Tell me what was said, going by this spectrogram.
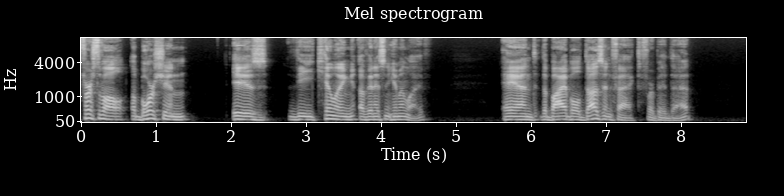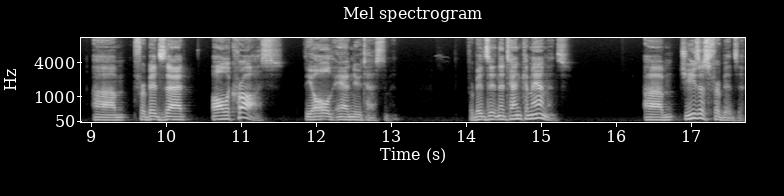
first of all, abortion is the killing of innocent human life, and the Bible does in fact forbid that. Um, forbids that all across the Old and New Testament. Forbids it in the Ten Commandments. Um, Jesus forbids it.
